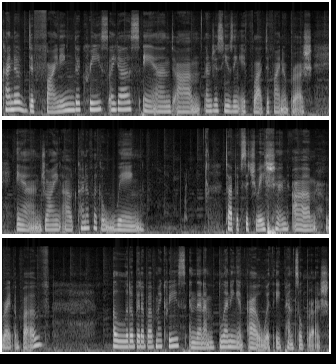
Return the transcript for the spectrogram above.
kind of defining the crease, I guess. And um, I'm just using a flat definer brush and drawing out kind of like a wing type of situation um, right above a little bit above my crease and then I'm blending it out with a pencil brush.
